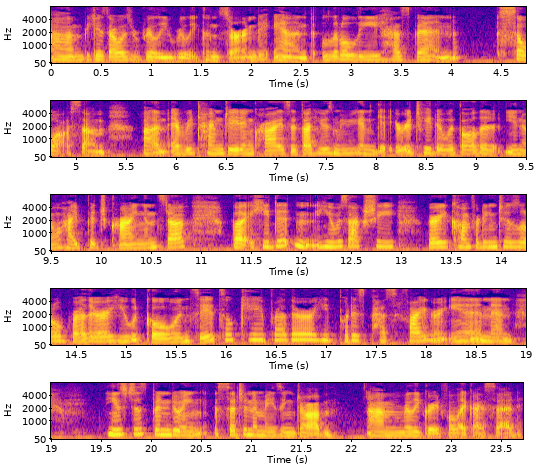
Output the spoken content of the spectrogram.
um, because I was really, really concerned. And little Lee has been so awesome. Um, every time Jaden cries, I thought he was maybe going to get irritated with all the, you know, high pitched crying and stuff, but he didn't. He was actually very comforting to his little brother. He would go and say, It's okay, brother. He'd put his pacifier in, and he's just been doing such an amazing job. I'm really grateful, like I said.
